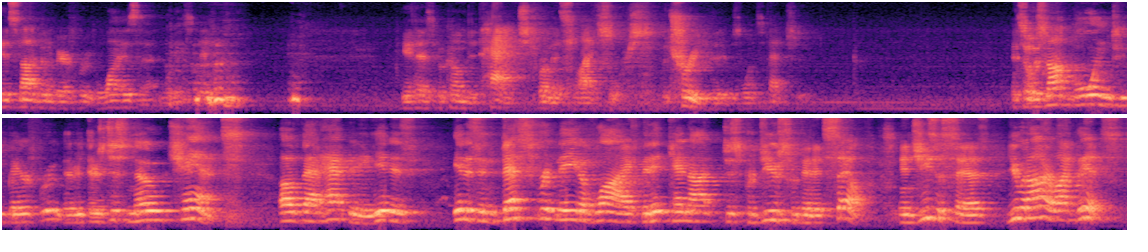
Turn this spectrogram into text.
it's not going to bear fruit. Why is that? Well, it's dead. It has become detached from its life source, the tree that it was once attached to. And so it's not going to bear fruit. There, there's just no chance of that happening. It is, it is in desperate need of life that it cannot just produce within itself. And Jesus says, You and I are like this.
